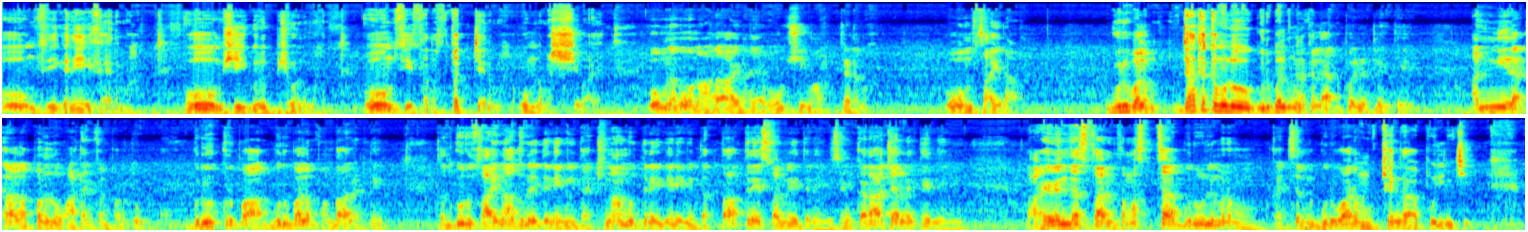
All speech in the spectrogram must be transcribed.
ఓం శ్రీ గణేశాయ నమ. ఓం శ్రీ గురుభ్యో నమ. ఓం శ్రీ సరస్వత్య నమ. ఓం నమ శివాయ. ఓం నమో నారాయణాయ. ఓం శ్రీ మాత్రే నమ. ఓం సాయిరామ్. గురుబలం. జాతకములో గురుబలం కనుక లేకపోయినట్లయితే అన్ని రకాల పనులు ఆటంకం పడుతూ ఉంటాయి. గురు కృప గురుబలం పొందాలంటే సద్గురు సాయినాథునైతేనేమి దక్షిణామూర్తినైతేనేమి దత్తాత్రేయ స్వామి అయితేనేమి శంకరాచార్యులు అయితేనేమి రాఘవేంద్ర స్వామి సమస్త గురువుని మనం ఖచ్చితంగా గురువారం ముఖ్యంగా పూజించి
